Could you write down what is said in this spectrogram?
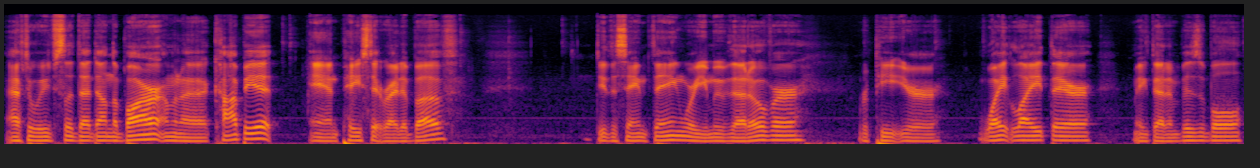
After we've slid that down the bar, I'm going to copy it and paste it right above. Do the same thing where you move that over, repeat your white light there, make that invisible,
